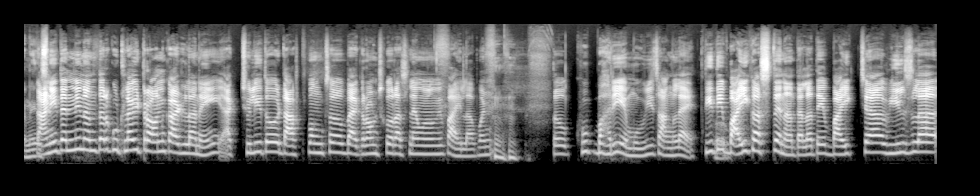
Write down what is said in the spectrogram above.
आणि आणि त्यांनी नंतर कुठलाही ट्रॉन काढला नाही. ऍक्च्युली तो डाफ्ट पंकचं बॅकग्राऊंड स्कोर असल्यामुळे मी पाहिला पण तो खूप भारी आहे मूवी चांगला आहे ती ती हो. बाईक असते ना त्याला ते बाईकच्या व्हील्सला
